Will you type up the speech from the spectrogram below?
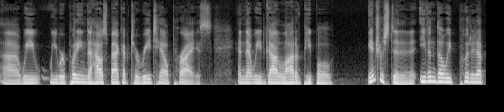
uh, we we were putting the house back up to retail price, and that we'd got a lot of people interested in it, even though we put it up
